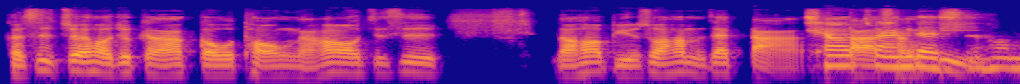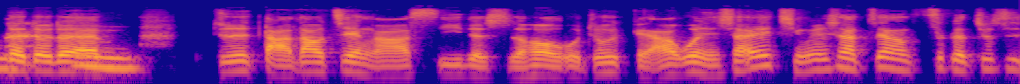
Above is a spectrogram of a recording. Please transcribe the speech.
可是最后就跟他沟通，然后就是然后比如说他们在打敲打墙壁，对对对。嗯就是打到建 RC 的时候，我就会给他问一下，哎，请问一下，这样这个就是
